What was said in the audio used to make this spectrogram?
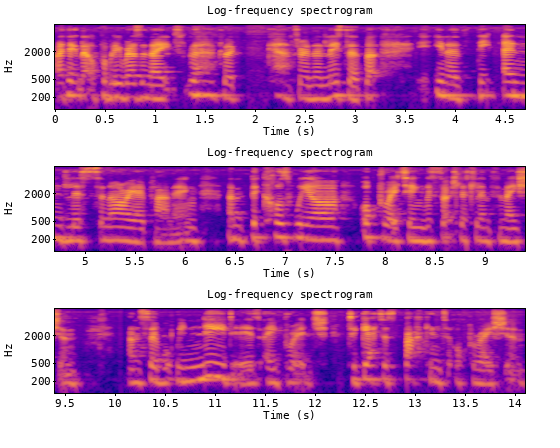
I think that will probably resonate for Catherine and Lisa. But, you know, the endless scenario planning, and because we are operating with such little information. And so, what we need is a bridge to get us back into operation.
